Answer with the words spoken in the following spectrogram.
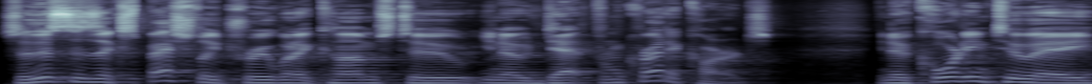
So this is especially true when it comes to, you know, debt from credit cards. You know, according to a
